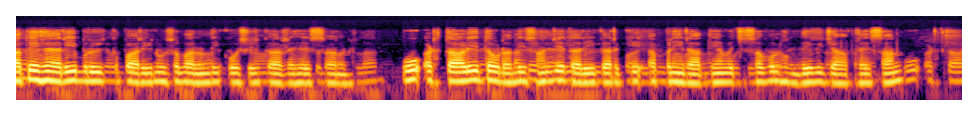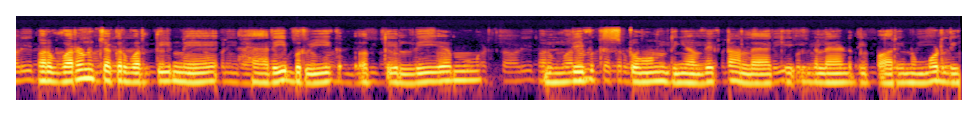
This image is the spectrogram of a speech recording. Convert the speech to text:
ਅਤੇ ਹੈਰੀ ਬਰੂਕ ਪਾਰੀ ਨੂੰ ਸੰਭਾਲਣ ਦੀ ਕੋਸ਼ਿਸ਼ ਕਰ ਰਹੇ ਸਨ। ਉਹ 48 ਦੌੜਾਂ ਦੀ ਸਾਂਝੇਦਾਰੀ ਕਰਕੇ ਆਪਣੇ ਇਰਾਦਿਆਂ ਵਿੱਚ ਸਫਲ ਹੁੰਦੇ ਵੀ ਜਾਪ ਰਹੇ ਸਨ। ਪਰ ਵਰੁਣ ਚੱਕਰਵਰਤੀ ਨੇ ਹੈਰੀ ਬਰੂਕ ਅਤੇ ਲੀਅਮ ਲਿਵਿੰਗਸਟੋਨ ਦੀਆਂ ਵਿਕਟਾਂ ਲੈ ਕੇ ਇੰਗਲੈਂਡ ਦੀ ਪਾਰੀ ਨੂੰ ਮੁੱਢਲੀ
